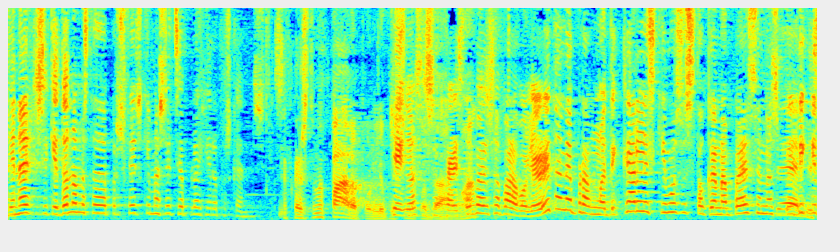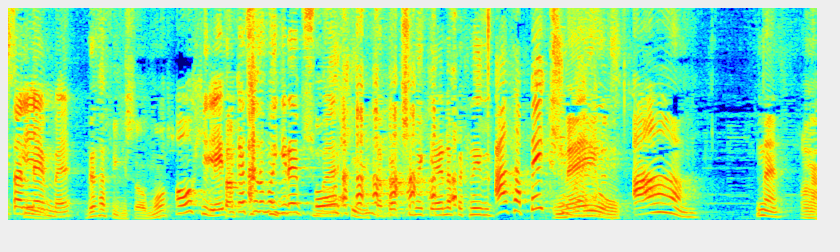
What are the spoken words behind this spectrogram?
Και να έρχεσαι και εδώ να μας τα προσφέρεις και μας έτσι απλόχερα όπως κάνεις. Σε ευχαριστούμε πάρα πολύ που Και ήσουν εγώ σας κοντά ευχαριστώ, μας. πέρασα πάρα πολύ ωραία. Ήταν πραγματικά λες και είμαστε στο καναπέ σε ένα σπίτι και τα Ισχύει. λέμε. Δεν θα φύγεις όμως. Όχι, λέει, θα κάτσουμε να μαγειρέψουμε. Όχι, θα παίξουμε και ένα παιχνίδι. Α, θα παίξουμε. Νέου. Α, ναι. Ναι.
